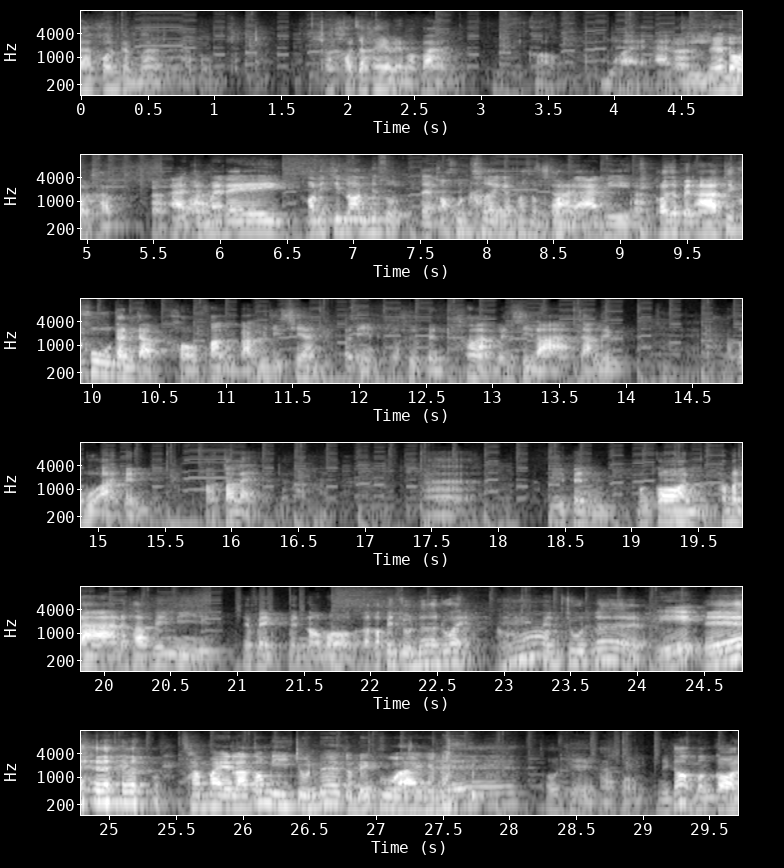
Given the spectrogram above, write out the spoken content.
ดากอนกันบ้างนะครับผมว่าเขาจะให้อะไรมาบ้างๆ ก็บูอายอาร์อะที่แน่นอนครับอะอาจจะ Blue ไม่ Eye ได้ออริจินอลที่สุด แต่ก็คุ้นเคยกันพอสมควรใช่กับอาร์ตนี้ อะก็จะเป็นอาร์ตที่คู่กันกับของฝั่งดักมิจิเชียนนั่นเองก็คือเป็นข้างหลังเป็นศิลาจารึกอะแล้วก็บูอายเป็นอัลต้าแลนด์นะครับอ่านี่เป็นมังกรธรรมดานะครับ ไม่มีเอฟเฟกต์เป็น normal แล้วก็เป็นจูเนอร์ด้วยเอ๊ะเป็นจูเนอร์เอ๊ะเอ๊ะ ทำไมเราต้องมีจูเนอร์กับเด็กบูอายกันนะ เอ๊ะโอเคครับผม นี่ก็มังกร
